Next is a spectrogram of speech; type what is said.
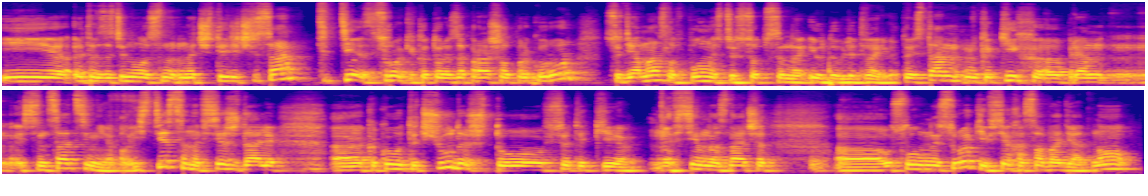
и это затянулось на 4 часа. Те сроки, которые запрашивал прокурор, судья Маслов полностью, собственно, и удовлетворил. То есть там никаких э, прям сенсаций не было. Естественно, все ждали э, какого-то чуда, что все-таки всем назначат э, условные сроки и всех освободят. Но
